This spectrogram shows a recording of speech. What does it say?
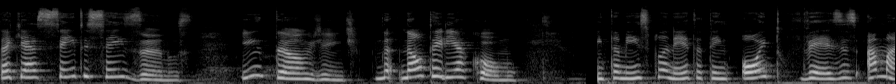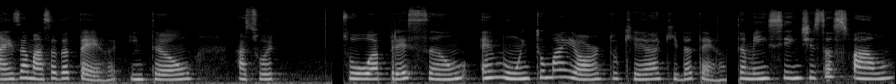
daqui a 106 anos. Então, gente, não teria como. E também esse planeta tem oito vezes a mais a massa da Terra. Então, a sua, sua pressão é muito maior do que a aqui da Terra. Também cientistas falam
